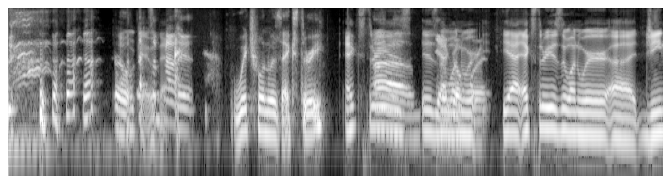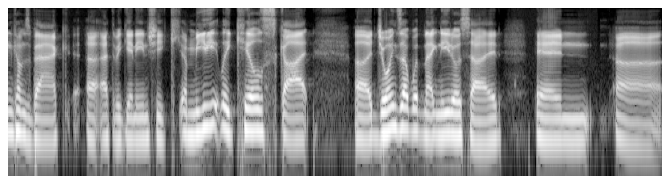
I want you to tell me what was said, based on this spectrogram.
So, Okay That's with that. about it. which one was X three? X three Um, is is yeah, the one where it. yeah X three is the one where uh, Jean comes back uh, at the beginning. She k- immediately kills Scott, uh, joins up with Magneto's side, and uh,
